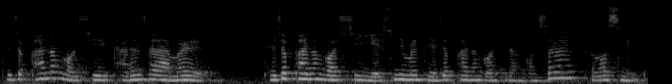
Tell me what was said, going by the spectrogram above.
대접하는 것이 다른 사람을 대접하는 것이 예수님을 대접하는 것이란 것을 배웠습니다.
